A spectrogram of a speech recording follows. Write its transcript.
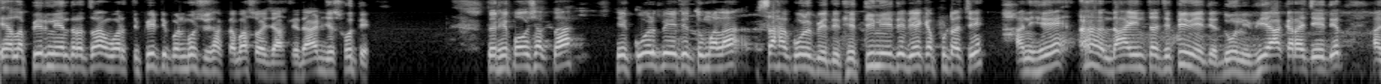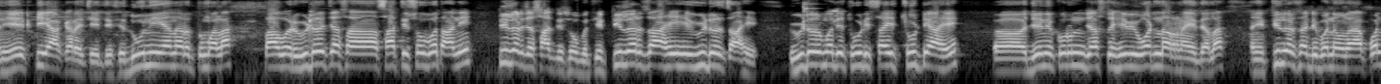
ह्याला पेरणी यंत्राचा वरती पेटी पण बसू शकता बसवायचे असले तर ऍडजस्ट होते. तर हे पाहू शकता हे कोळपे येते तुम्हाला सहा कोळपे येतात हे तीन येतात एका फुटाचे आणि हे दहा इंचाचे तीन येतात दोन्ही व्ही आकाराचे येतात आणि हे टी आकाराचे येतात हे दोन्ही येणार तुम्हाला पॉवर विडरच्या सा साथीसोबत आणि टिलरच्या साथीसोबत. हे टिलरचं आहे हे विडरचं आहे. विडरमध्ये थोडी साईज छोटी आहे जेणेकरून जास्त हेवी वाढणार नाही त्याला. आणि टिलरसाठी बनवलं आपण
